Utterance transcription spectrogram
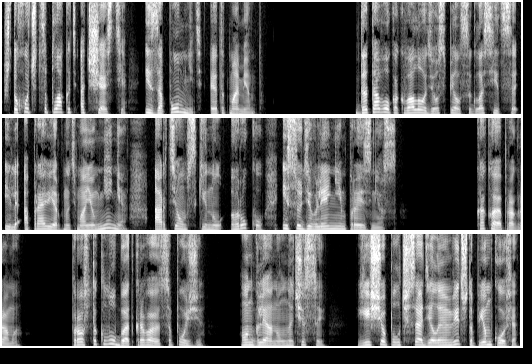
что хочется плакать от счастья и запомнить этот момент. До того, как Володя успел согласиться или опровергнуть мое мнение, Артём вскинул руку и с удивлением произнес. «Какая программа? Просто клубы открываются позже». Он глянул на часы. Еще полчаса делаем вид, что пьем кофе,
